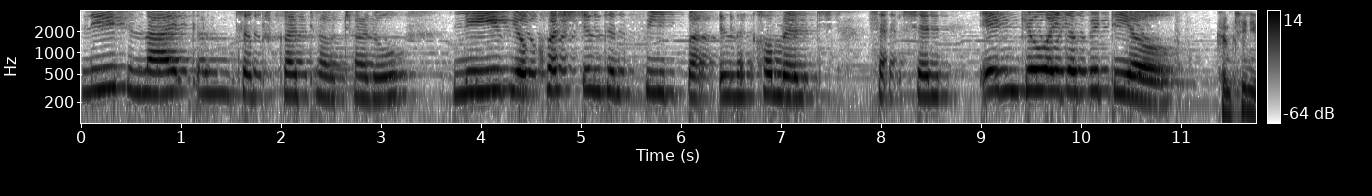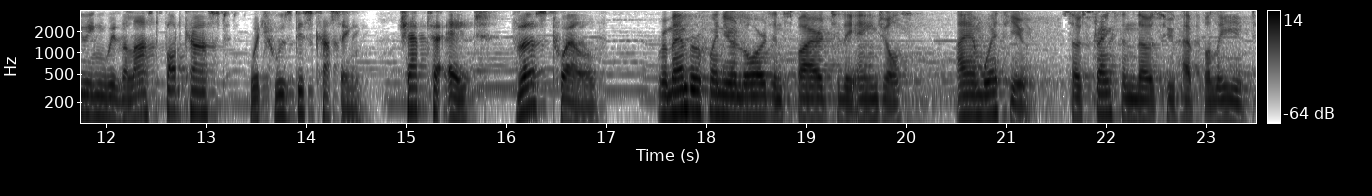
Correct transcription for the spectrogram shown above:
like and subscribe to our channel. Leave your questions and feedback in the comments section. Enjoy the video. Continuing with the last podcast, which was discussing chapter 8, verse 12. Remember when your Lord inspired to the angels, I am with you, so strengthen those who have believed.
